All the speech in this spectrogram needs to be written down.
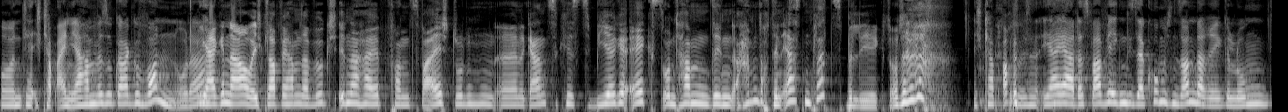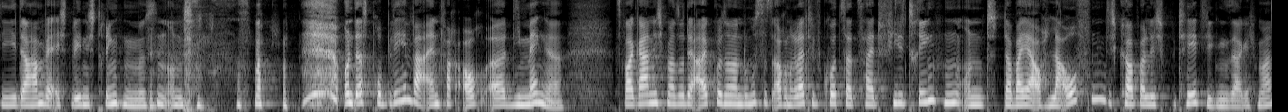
Und ja, ich glaube, ein Jahr haben wir sogar gewonnen, oder? Ja, genau. Ich glaube, wir haben da wirklich innerhalb von zwei Stunden äh, eine ganze Kiste Bier geäxt und haben den, haben doch den ersten Platz belegt, oder? Ich glaube auch, wir sind, ja, ja, das war wegen dieser komischen Sonderregelung, die, da haben wir echt wenig trinken müssen und das war schon. Und das Problem war einfach auch äh, die Menge. Es war gar nicht mal so der Alkohol, sondern du musstest auch in relativ kurzer Zeit viel trinken und dabei ja auch laufen, dich körperlich betätigen, sage ich mal.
